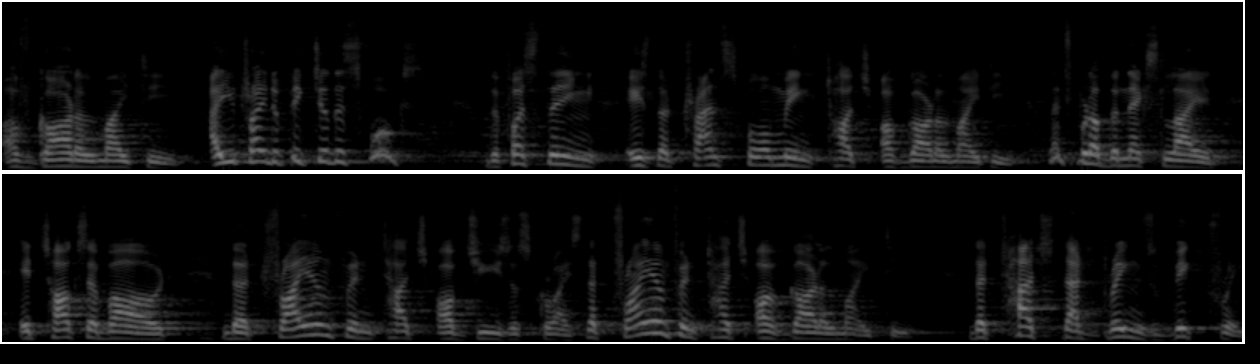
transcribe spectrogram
of God Almighty. Are you trying to picture this, folks? The first thing is the transforming touch of God Almighty. Let's put up the next slide. It talks about the triumphant touch of Jesus Christ, the triumphant touch of God Almighty, the touch that brings victory.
